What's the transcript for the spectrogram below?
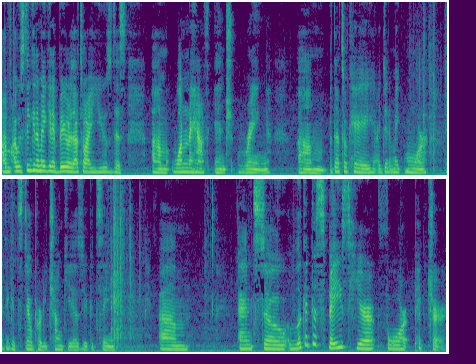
um, I was thinking of making it bigger. That's why I use this um, one and a half inch ring. Um, but that's okay. I didn't make more. I think it's still pretty chunky, as you could see. Um, and so look at the space here for picture.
